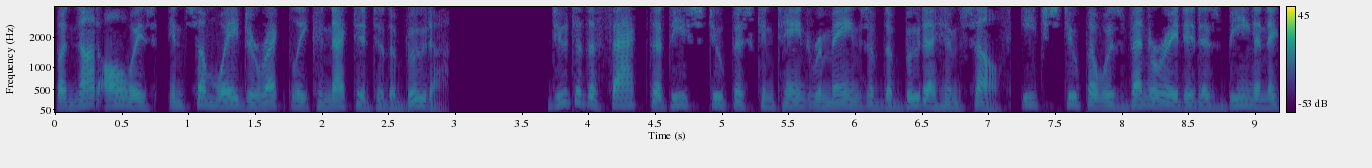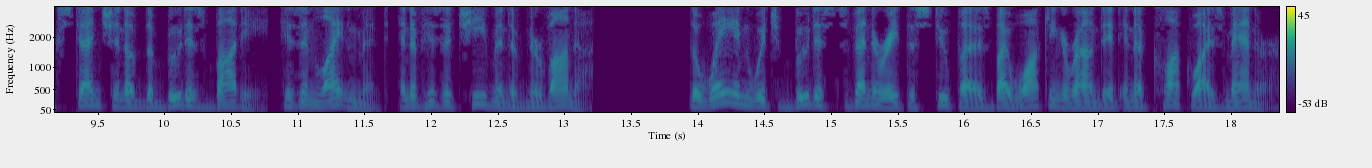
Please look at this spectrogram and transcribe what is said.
but not always, in some way directly connected to the Buddha. Due to the fact that these stupas contained remains of the Buddha himself, each stupa was venerated as being an extension of the Buddha's body, his enlightenment, and of his achievement of nirvana. The way in which Buddhists venerate the stupa is by walking around it in a clockwise manner.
